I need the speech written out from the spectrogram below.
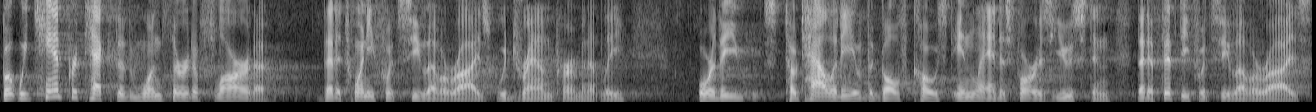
But we can't protect the one third of Florida that a 20 foot sea level rise would drown permanently or the totality of the Gulf Coast inland as far as Houston, that a 50 foot sea level rise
